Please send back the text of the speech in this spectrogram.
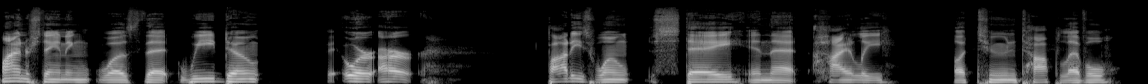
My understanding was that we don't, or our bodies won't stay in that highly attuned top level.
